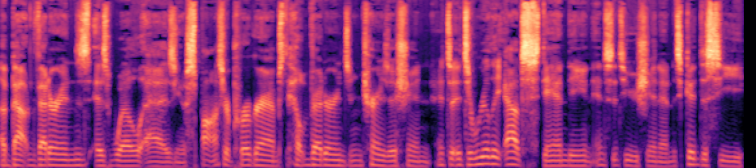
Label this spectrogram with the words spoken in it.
about veterans as well as you know sponsor programs to help veterans in transition. It's it's a really outstanding institution, and it's good to see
